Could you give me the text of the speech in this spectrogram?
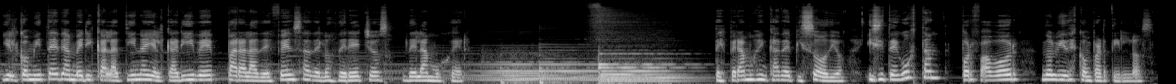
y el Comité de América Latina y el Caribe para la Defensa de los Derechos de la Mujer. Te esperamos en cada episodio y si te gustan, por favor, no olvides compartirlos.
